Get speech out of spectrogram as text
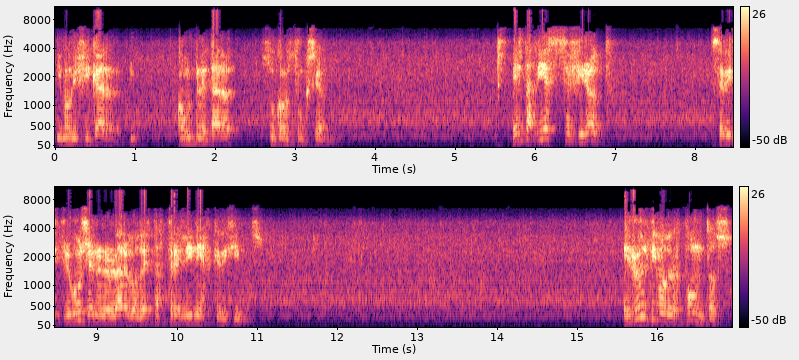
y modificar y completar su construcción. Estas 10 sefirot se distribuyen a lo largo de estas tres líneas que dijimos. El último de los puntos,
